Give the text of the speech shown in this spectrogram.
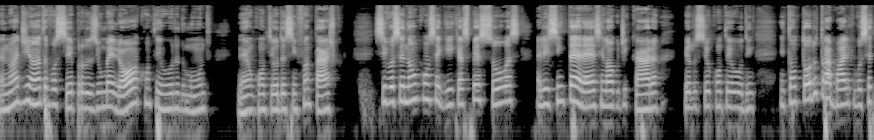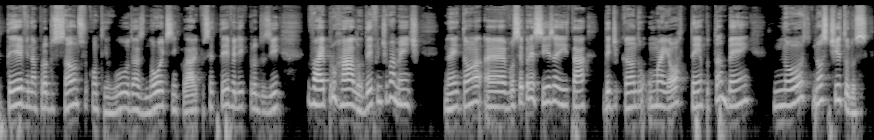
Né? Não adianta você produzir o melhor conteúdo do mundo, né? um conteúdo assim fantástico, se você não conseguir que as pessoas ali se interessem logo de cara pelo seu conteúdo. Então, todo o trabalho que você teve na produção do seu conteúdo, as noites, em claro, que você teve ali que produzir, vai para o ralo, definitivamente. Né? Então, é, você precisa estar tá dedicando um maior tempo também nos, nos títulos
